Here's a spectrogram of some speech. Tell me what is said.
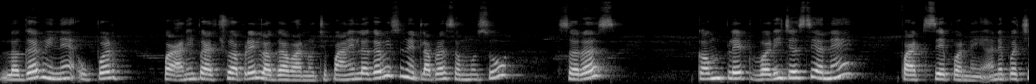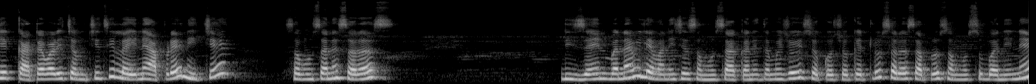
લગાવીને ઉપર પાણી પાછું આપણે લગાવવાનું છે. પાણી લગાવીશું ને એટલે આપણા સમોસું સરસ કમ્પ્લેટ વળી જશે અને ફાટશે પણ નહીં. અને પછી એક કાંટાવાળી ચમચીથી લઈને આપણે નીચે સમોસાને સરસ ડિઝાઇન બનાવી લેવાની છે સમોસા આકારની. તમે જોઈ શકો છો કેટલું સરસ આપણું સમોસું બનીને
